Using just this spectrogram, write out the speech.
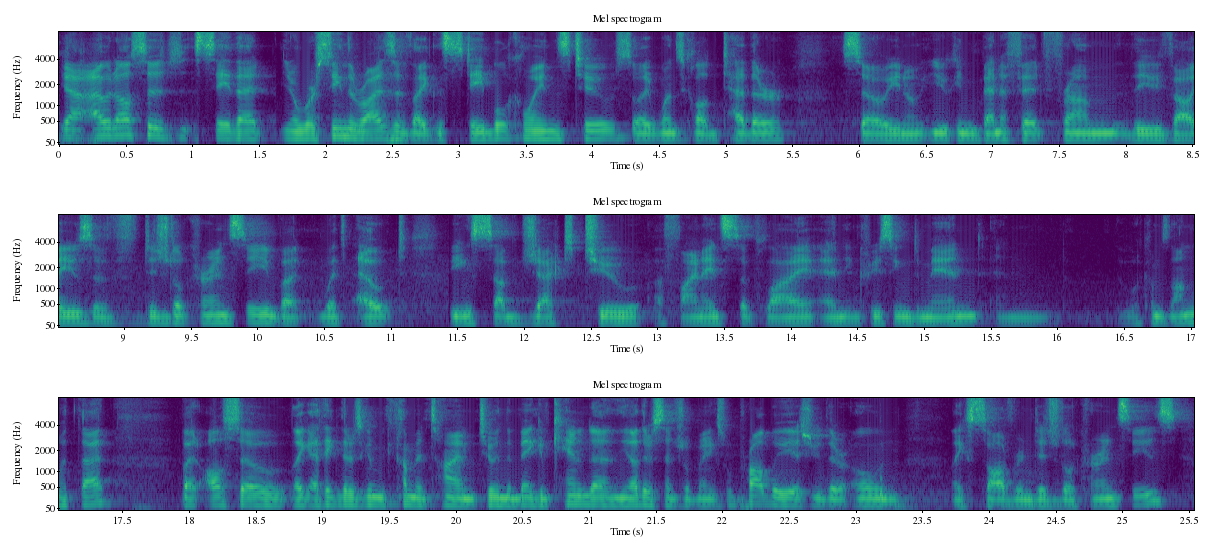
Yeah, I would also say that you know we're seeing the rise of like the stable coins too. So like one's called Tether. So you know you can benefit from the values of digital currency, but without being subject to a finite supply and increasing demand and what comes along with that. But also, like I think there's going to come a time too, and the Bank of Canada and the other central banks will probably issue their own like sovereign digital currencies.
